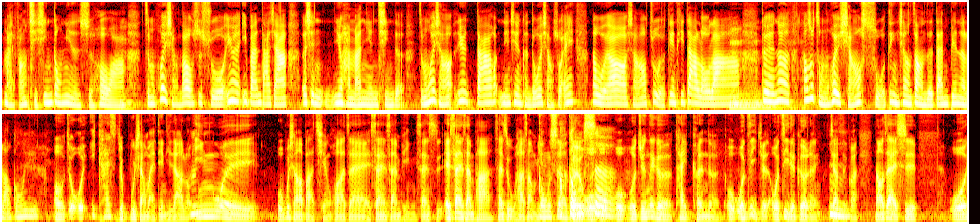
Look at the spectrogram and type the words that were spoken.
买房起心动念的时候啊，嗯、怎么会想到是说，因为一般大家，而且你又还蛮年轻的，怎么会想要？因为大家年轻人可能都会想说，哎，那我要想要住有电梯大楼啦。嗯、对，那当初怎么会想要锁定像这样的单边的老公寓？哦，就我一开始就不想买电梯大楼，嗯、因为我不想要把钱花在三十三平、三十哎三十三趴、三十五趴上面。公社，对，我我我我觉得那个太坑了。我我自己觉得，我自己的个人价值观。嗯、然后再来是，我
